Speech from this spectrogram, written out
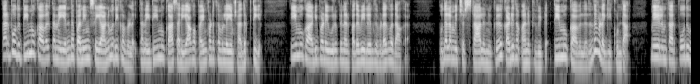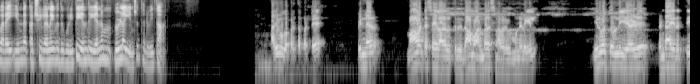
தற்போது திமுகவில் தன்னை எந்த பணியும் செய்ய அனுமதிக்கவில்லை. தன்னை திமுக சரியாக பயன்படுத்தவில்லை என்ற அதிருப்தியில் திமுக அடிப்படை உறுப்பினர் பதவியிலிருந்து விலகுவதாக முதலமைச்சர் ஸ்டாலினுக்கு கடிதம் அனுப்பிவிட்டு திமுகவிலிருந்து விலகிக் கொண்டார். மேலும் தற்போது வரை எந்த கட்சியில் இணைவது குறித்து எந்த எண்ணமும் இல்லை என்று தெரிவித்தார். அறிமுகப்படுத்தப்பட்டு பின்னர் மாவட்ட செயலாளர் திரு தாமு அன்பரசன் அவர்கள் முன்னிலையில் இருபத்தொன்னு ஏழு ரெண்டாயிரத்தி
